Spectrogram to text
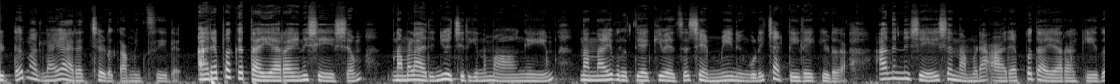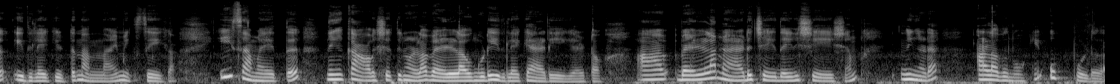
ഇട്ട് നന്നായി അരച്ചെടുക്കാം മിക്സിയിൽ. അരപ്പൊക്കെ തയ്യാറായതിന് ശേഷം നമ്മൾ അരിഞ്ഞു വെച്ചിരിക്കുന്ന മാങ്ങയും നന്നായി വൃത്തിയാക്കി വെച്ച ചെമ്മീനും കൂടി ചട്ടിയിലേക്ക് ഇടുക. അതിന് ശേഷം നമ്മുടെ അരപ്പ് തയ്യാറാക്കിയത് ഇതിലേക്ക് ഇട്ട് നന്നായി മിക്സ് ചെയ്യുക. ഈ സമയത്ത് നിങ്ങൾക്ക് ആവശ്യത്തിനുള്ള വെള്ളവും കൂടി ഇതിലേക്ക് ആഡ് ചെയ്യുക കേട്ടോ. ആ വെള്ളം ആഡ് ചെയ്തതിന് ശേഷം നിങ്ങളുടെ അളവ് നോക്കി ഉപ്പിടുക.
